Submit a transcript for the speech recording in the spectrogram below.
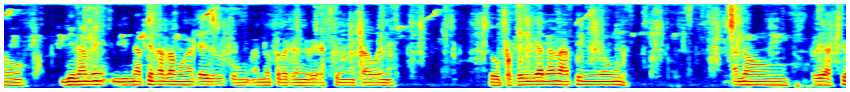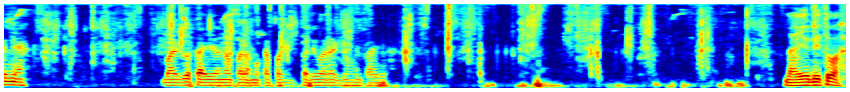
oh, hindi namin hindi natin alam mga kaidol kung ano talagang reaksyon ng asawa niya. So pakinggan na natin yung anong reaksyon niya bago tayo no para makapagpaliwanag naman tayo. Layo dito ah.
